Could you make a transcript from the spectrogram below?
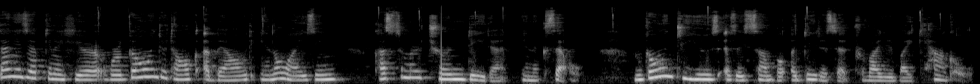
Daniel Zyabkina here. We're going to talk about analyzing customer churn data in Excel. I'm going to use as a sample a dataset provided by Kaggle.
